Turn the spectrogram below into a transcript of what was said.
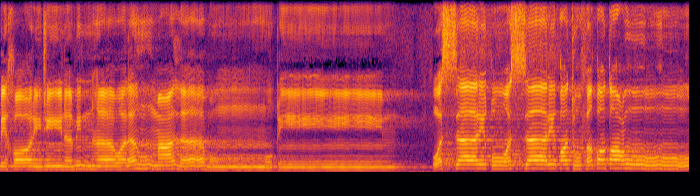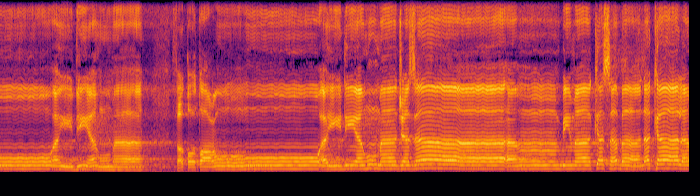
بخارجين منها ولهم عذاب مقيم. والسارق والسارقة فاقطعوا أيديهما فاقطعوا أيديهما جزاء كسبا نكالا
